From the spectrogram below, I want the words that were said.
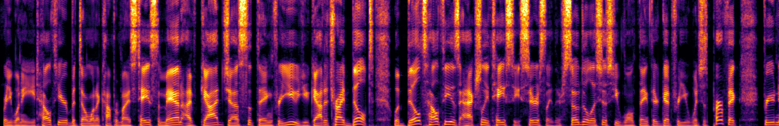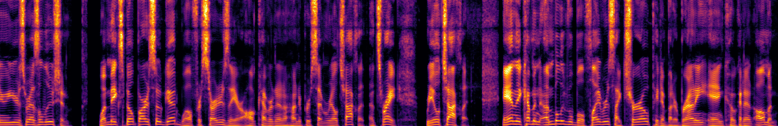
where you want to eat healthier but don't want to compromise taste, then man, I've got just the thing for you. You got to try Built. What Built Healthy is actually tasty. Seriously, they're so delicious you won't think they're good for you, which is perfect for your New Year's resolution. What makes Built Bars so good? Well, for starters, they are all covered in 100% real chocolate. That's right, real chocolate. And they come in unbelievable flavors like churro, peanut butter brownie, and coconut almond.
